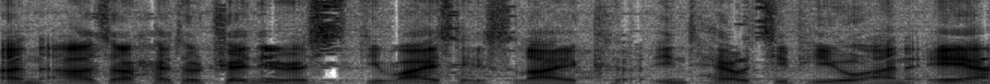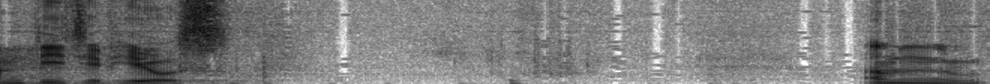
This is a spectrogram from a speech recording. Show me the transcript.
and other heterogeneous devices like Intel GPU and AMD GPUs. Um,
